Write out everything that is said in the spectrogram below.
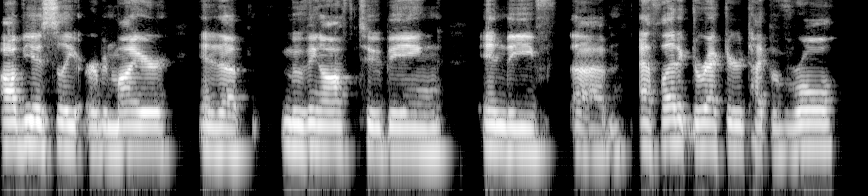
Obviously, Urban Meyer ended up moving off to being in the um, athletic director type of role.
